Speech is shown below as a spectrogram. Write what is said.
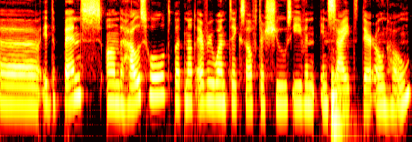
uh, it depends on the household, but not everyone takes off their shoes even inside their own home.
